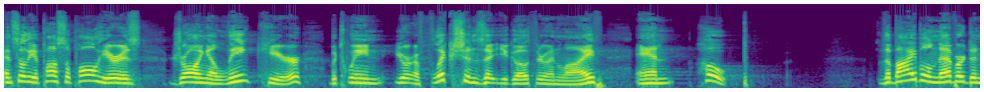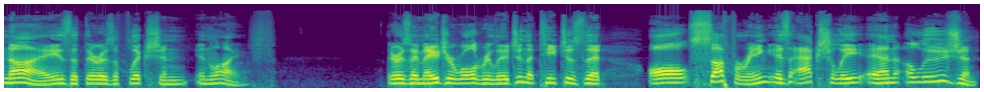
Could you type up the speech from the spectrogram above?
And so the Apostle Paul here is drawing a link here between your afflictions that you go through in life and hope. The Bible never denies that there is affliction in life. There is a major world religion that teaches that all suffering is actually an illusion.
